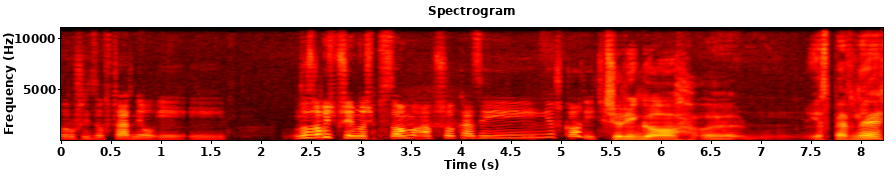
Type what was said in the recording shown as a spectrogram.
ruszyć z owczarnią i, i no, zrobić przyjemność psom, a przy okazji je szkolić. Czy Ringo e, jest pewny?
